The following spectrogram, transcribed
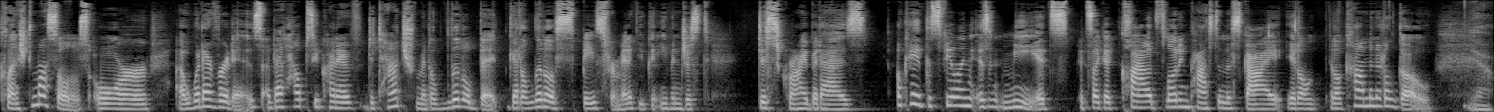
clenched muscles or uh, whatever it is. That helps you kind of detach from it a little bit, get a little space from it. If you can even just describe it as, okay, this feeling isn't me. It's, it's like a cloud floating past in the sky. It'll, it'll come and it'll go Yeah.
